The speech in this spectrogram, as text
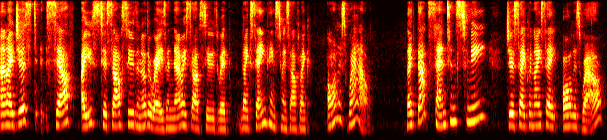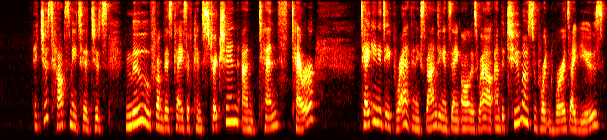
And I just self, I used to self soothe in other ways, and now I self soothe with like saying things to myself like, all is well. Like that sentence to me, just like when I say all is well, it just helps me to just move from this place of constriction and tense terror, taking a deep breath and expanding and saying all is well. And the two most important words I use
